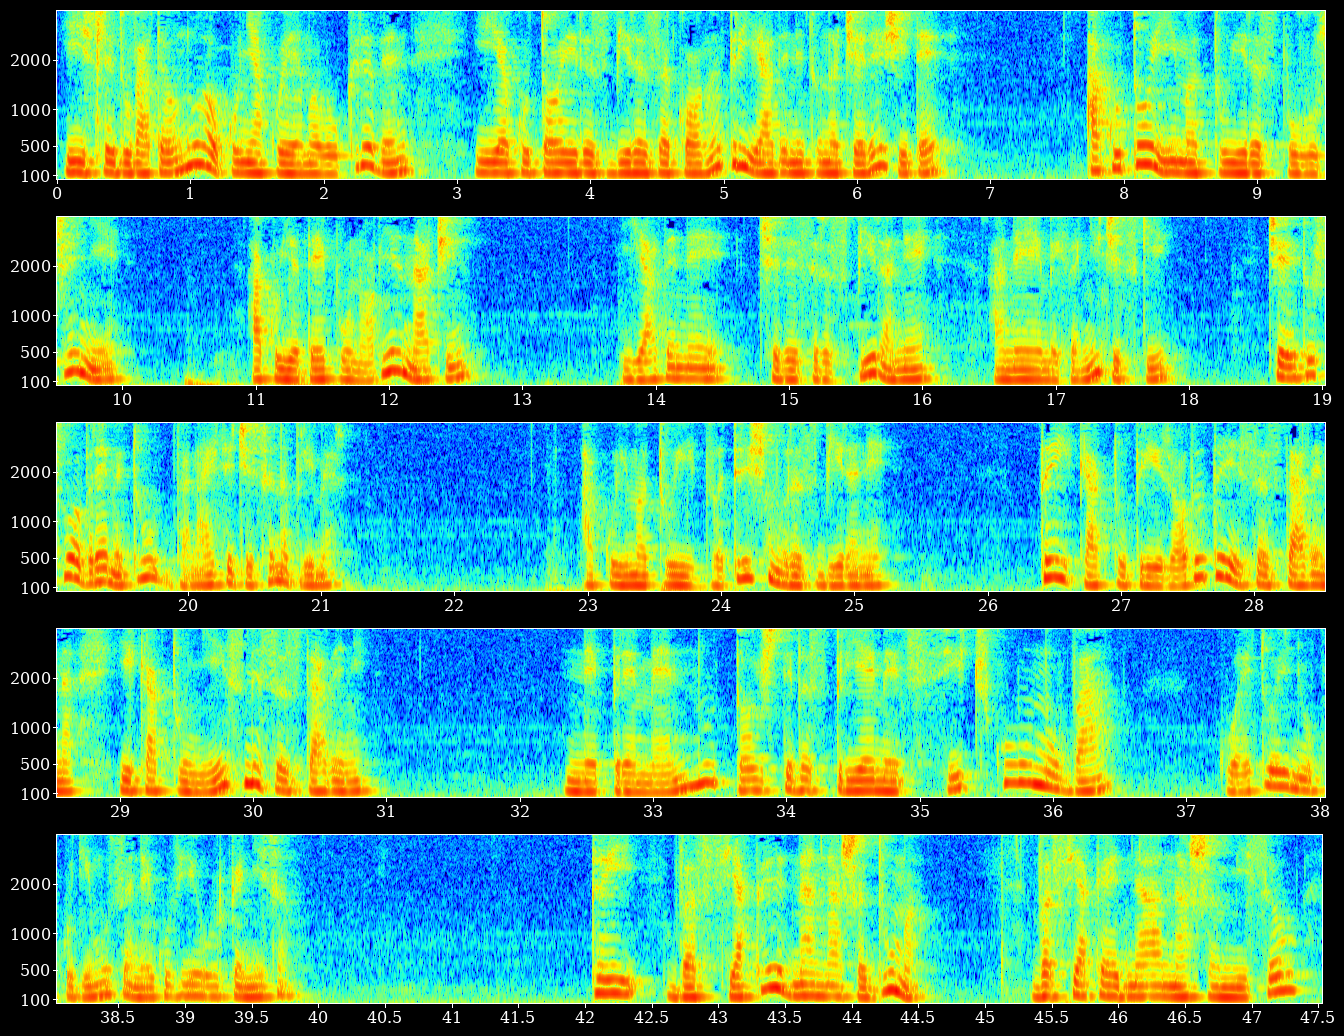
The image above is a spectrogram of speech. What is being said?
И следователно, ако някой е малокръвен и ако той разбира закона при яденето на черешите, ако той има и разположение, ако яде по новия начин, ядене чрез разбиране, а не механически, че е дошло времето 12 часа, например. Ако има и вътрешно разбиране, тъй както природата е създадена и както ние сме създадени, непременно той ще възприеме всичко онова, което е необходимо за неговия организъм. Тъй във всяка една наша дума, във всяка една наша мисъл –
